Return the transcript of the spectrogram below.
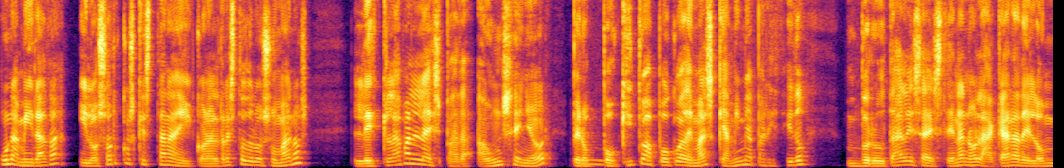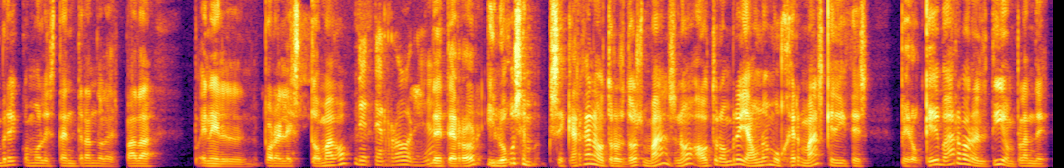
Una mirada y los orcos que están ahí con el resto de los humanos le clavan la espada a un señor, pero Mm. poquito a poco además, que a mí me ha parecido brutal esa escena, ¿no? La cara del hombre, cómo le está entrando la espada en el, por el estómago De terror, ¿eh? de terror, y luego se, se cargan a otros dos más, ¿no? A otro hombre y a una mujer más que dices, pero qué bárbaro el tío, en plan de,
